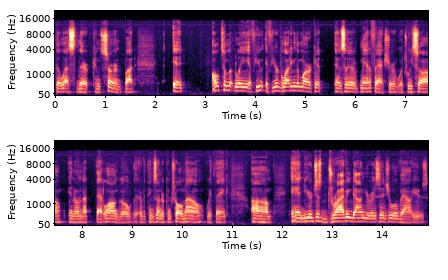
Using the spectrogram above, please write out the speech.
the less they're concerned. But it ultimately, if you if you're glutting the market as a manufacturer, which we saw, you know, not that long ago, everything's under control now, we think. Um, and you're just driving down your residual values.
